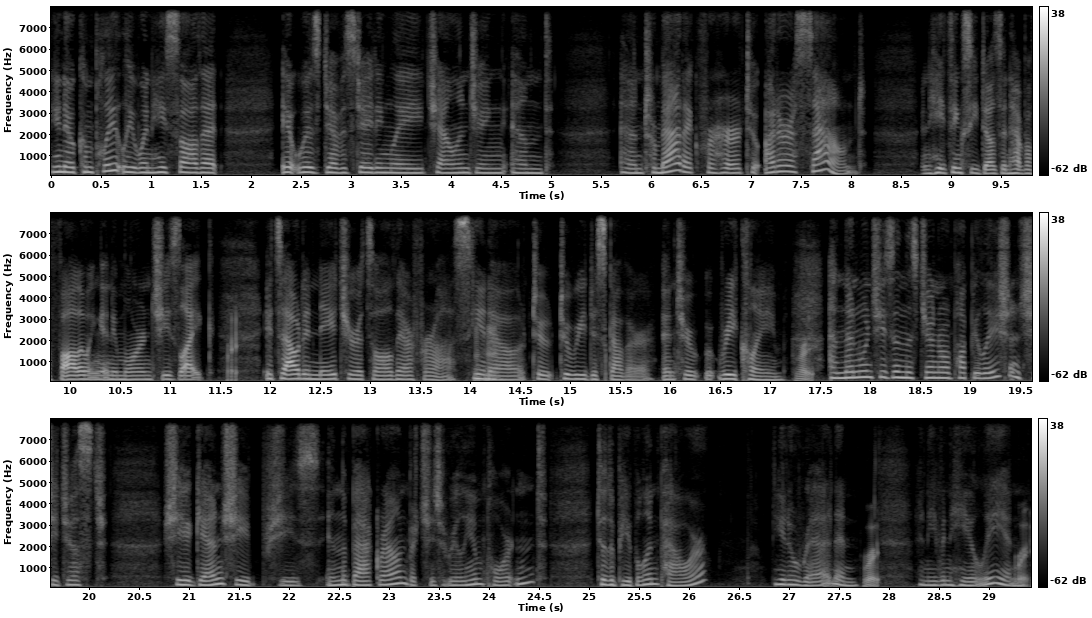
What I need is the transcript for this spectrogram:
you know, completely when he saw that it was devastatingly challenging and and traumatic for her to utter a sound. And he thinks he doesn't have a following anymore, and she's like, Right. "It's out in nature. It's all there for us, you mm-hmm. know, to to rediscover and to reclaim." Right. And then when she's in this general population, she just she again she she's in the background, but she's really important to the people in power. You know, Red and Right. and even Healy and Right.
